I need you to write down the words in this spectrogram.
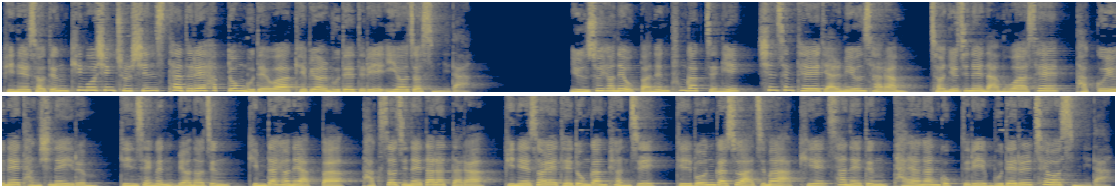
빈에서 등 킹오싱 출신 스타들의 합동 무대와 개별 무대들이 이어졌습니다. 윤수현의 오빠는 풍각쟁이, 신승태의 얄미운 사람, 전유진의 나무와 새, 박구윤의 당신의 이름, 딘생은 면허증, 김다현의 아빠, 박서진의 따라따라, 빈에서의 대동강 편지, 길본 가수 아즈마 아키의 사내 등 다양한 곡들이 무대를 채웠습니다.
